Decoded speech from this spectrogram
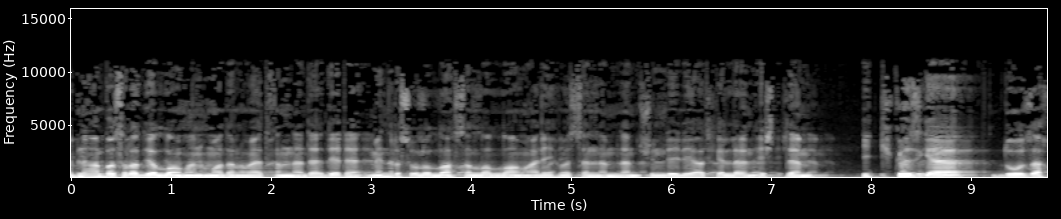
ibn abbos roziyallohu anhudan rivoyat qilinadi dedi men rasululloh sollallohu alayhi vasallamdan shunday deyayotganlarini eshitdim ikki ko'zga do'zax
